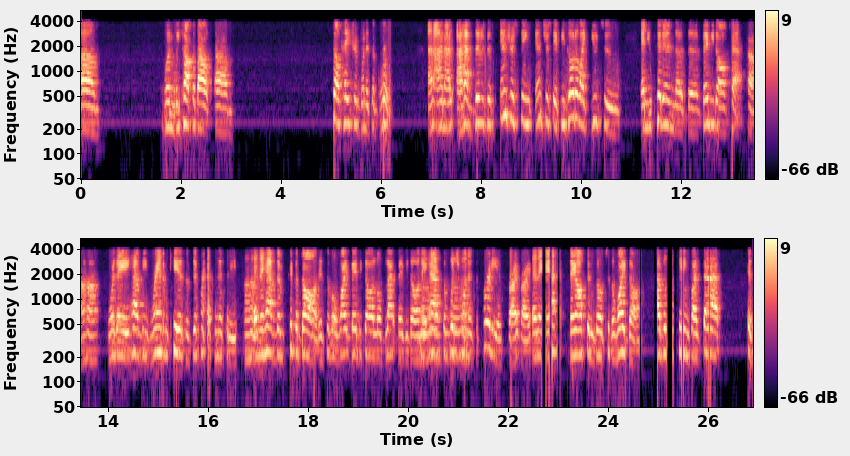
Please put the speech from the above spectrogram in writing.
um, when we talk about um, self hatred when it's a group. And I, and I, I have there's this interesting interest if you go to like YouTube and you put in the the baby doll tag Uh-huh. where they have these random kids of different ethnicities Uh-huh. and they have them pick a doll. It's a little white baby doll, a little black baby doll, and they Mhm, ask them which mhm. one is the prettiest. Right, right. And they they often go to the white doll. I believe things like that is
